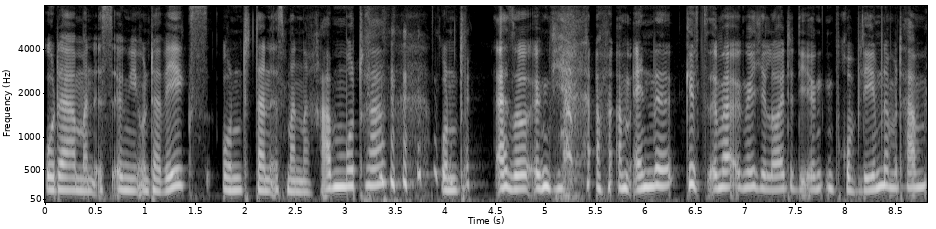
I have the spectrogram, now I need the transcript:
oder man ist irgendwie unterwegs und dann ist man eine Rabenmutter und also irgendwie am Ende gibt es immer irgendwelche Leute, die irgendein Problem damit haben,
